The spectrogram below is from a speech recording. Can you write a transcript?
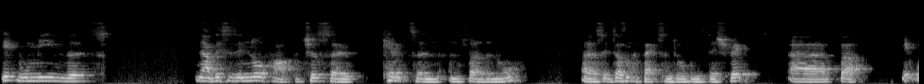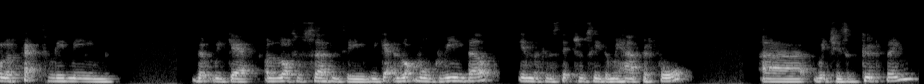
it will mean that now this is in North Hertfordshire, so Kimpton and further north. Uh, so it doesn't affect St Albans district, uh, but it will effectively mean that we get a lot of certainty. We get a lot more green belt in the constituency than we had before uh, which is a good thing.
